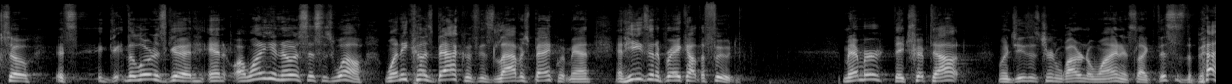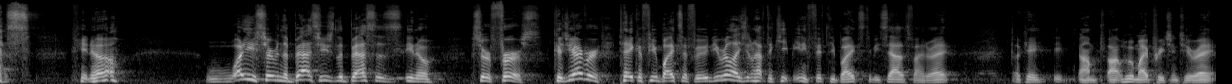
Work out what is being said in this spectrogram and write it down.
so it's the Lord is good, and I want you to notice this as well. When He comes back with His lavish banquet, man, and He's going to break out the food. Remember, they tripped out when Jesus turned water into wine. It's like this is the best, you know. What are you serving the best? Usually the best is, you know, serve first. Because you ever take a few bites of food, you realize you don't have to keep eating 50 bites to be satisfied, right? Okay, I'm, I'm, who am I preaching to, right?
